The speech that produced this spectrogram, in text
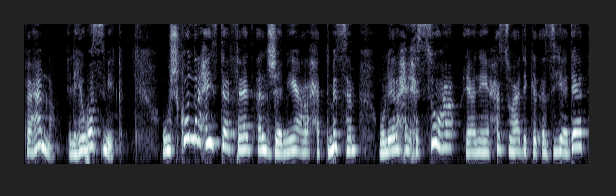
فهمنا؟ اللي هو السميك. وشكون راح يستفاد؟ الجميع راح تمسهم واللي راح يحسوها يعني يحسوا هذيك الزيادات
